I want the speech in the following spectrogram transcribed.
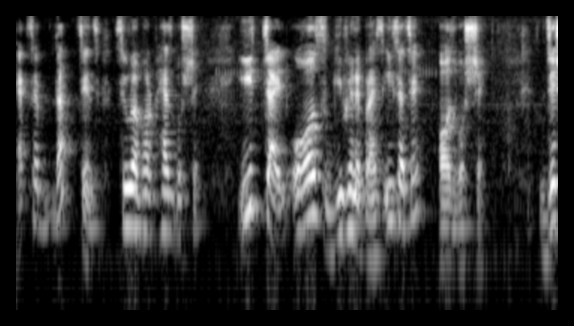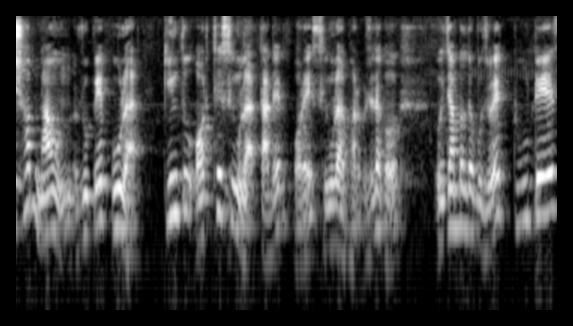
accept the change singular verb has বসছে। Each child was given a prize each আছে অজ বসছে। যেসব নাউন রূপে পুলার কিন্তু অর্থে সিঙ্গুলার তাদের পরে সিঙ্গুলার ভার্ব বসে দেখো এক্সাম্পল তো বুঝবে today's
